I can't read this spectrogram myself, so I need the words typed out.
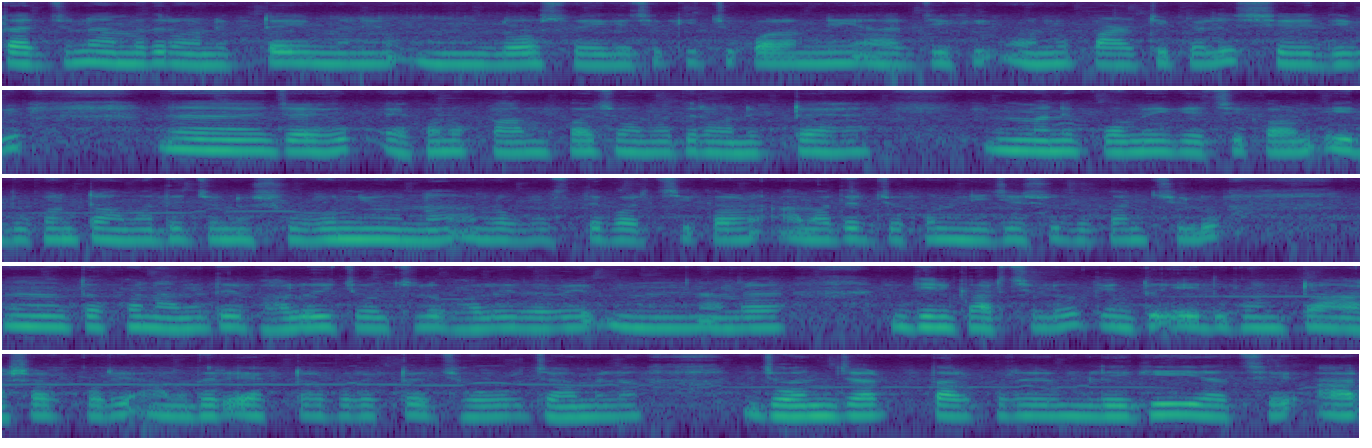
তার জন্য আমাদের অনেকটাই মানে লস হয়ে গেছে। কিছু করার নেই, আর যে কি অন্য পার্টি পেলে সেরে দিবে। যাই হোক এখনও কাম কাজও আমাদের অনেকটা মানে কমে গেছে। কারণ এই দোকানটা আমাদের জন্য শোভনীয় না, আমরা বুঝতে পারছি। কারণ আমাদের যখন নিজস্ব দোকান ছিল তখন আমাদের ভালোই চলছিল ভালোইভাবে আমরা দিন কাটছিল। কিন্তু এই দোকানটা আসার পরে আমাদের একটার পর একটা ঝোর ঝামেলা, ঝঞ্ঝাট, তারপরে লেগেই আছে। আর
